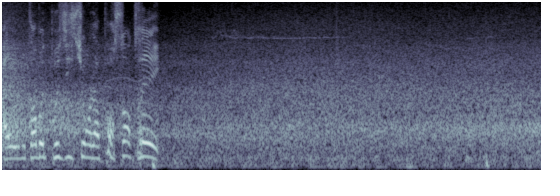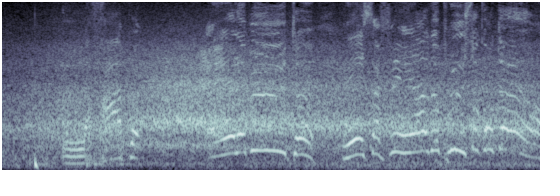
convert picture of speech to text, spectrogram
Allez, il est en bonne position là pour centrer. La frappe. Et le but Et ça fait un de plus au compteur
